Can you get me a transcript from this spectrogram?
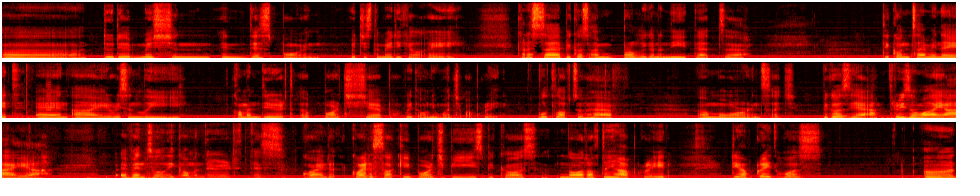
uh, do the mission in this point which is the medical A. Kind of sad because I'm probably gonna need that uh, decontaminate and I recently commandeered a barge ship with only one ship upgrade. Would love to have uh, more and such. Because yeah the reason why I uh, eventually commandeered this quite a, quite a sucky barge B is because not of the upgrade. The upgrade was uh,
